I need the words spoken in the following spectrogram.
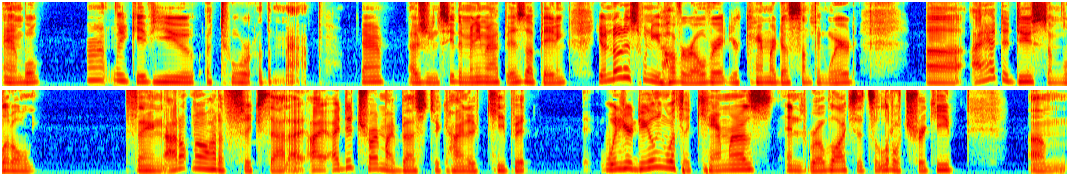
and we'll currently give you a tour of the map. Okay. As you can see, the mini map is updating. You'll notice when you hover over it, your camera does something weird. Uh, I had to do some little thing. I don't know how to fix that. I, I, I did try my best to kind of keep it. When you're dealing with the cameras and Roblox, it's a little tricky. Um,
